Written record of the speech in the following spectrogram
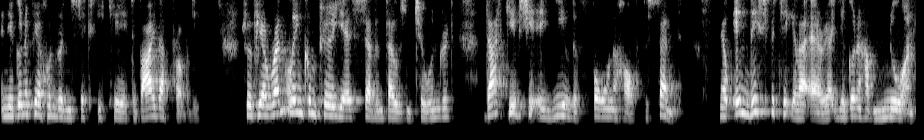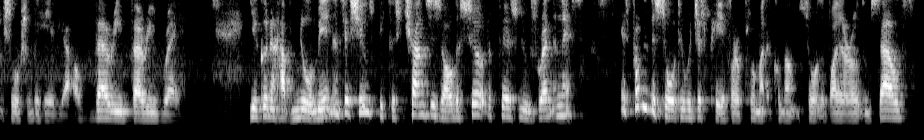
and you're going to pay 160k to buy that property. So if your rental income per year is 7,200, that gives you a yield of 4.5%. Now, in this particular area, you're going to have no antisocial behaviour, or very, very rare. You're going to have no maintenance issues because chances are the sort of person who's renting this is probably the sort who would just pay for a plumber to come out and sort the boiler out themselves.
